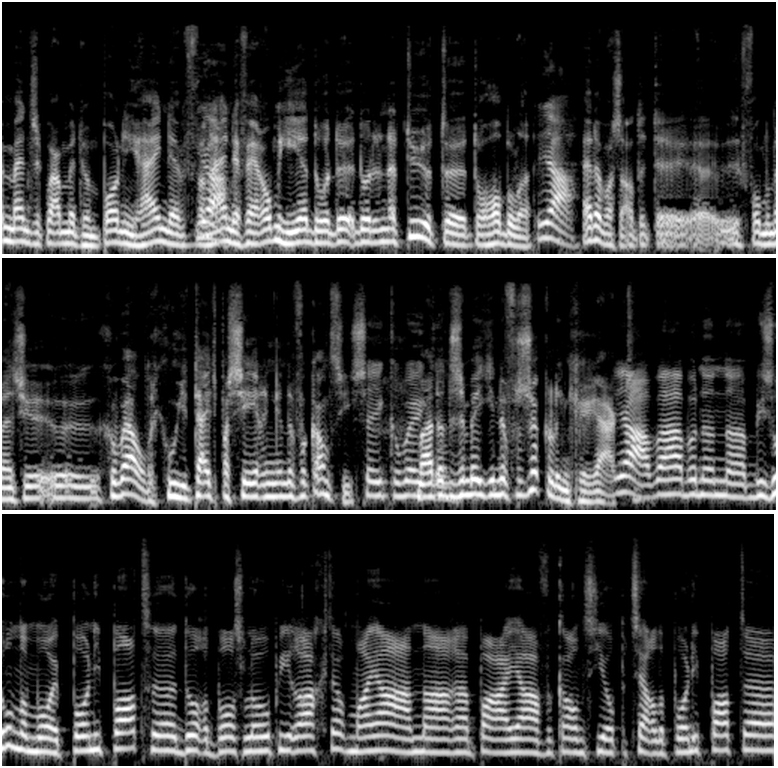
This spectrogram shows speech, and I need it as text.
mensen kwamen met hun pony heinde, van Ja. heinde ver om hier door de, door de natuur te, te hobbelen. ja. Hè, dat was altijd, eh, eh, vonden mensen eh, geweldig. Goede tijdspassering in de vakantie. Zeker weten. Maar dat is een beetje in de verzukkeling geraakt. Ja, we hebben een eh, bijzonder mooi ponypad eh, door het bos lopen hierachter. Maar ja, na een paar jaar vakantie op hetzelfde ponypad eh,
